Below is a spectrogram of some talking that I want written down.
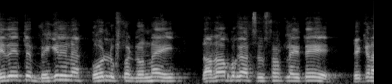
ఏదైతే మిగిలిన కోళ్ళు కొన్ని ఉన్నాయి దాదాపుగా చూసినట్లయితే ఇక్కడ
